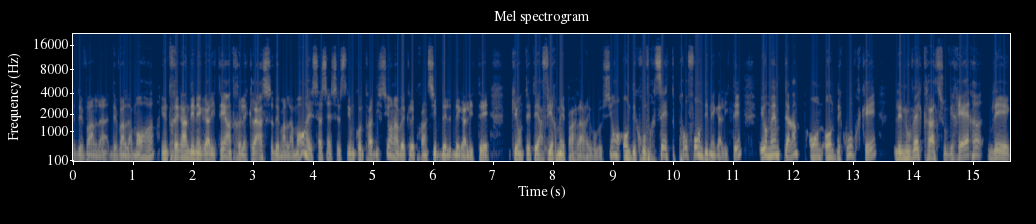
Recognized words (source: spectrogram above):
devant la, devant la mort, une très grande inégalité entre les classes devant la mort, et ça c'est une contradiction avec les principes d'égalité qui ont été affirmés par la Révolution. On découvre cette profonde inégalité et en même temps on, on découvre que les nouvelles classes ouvrières, les,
